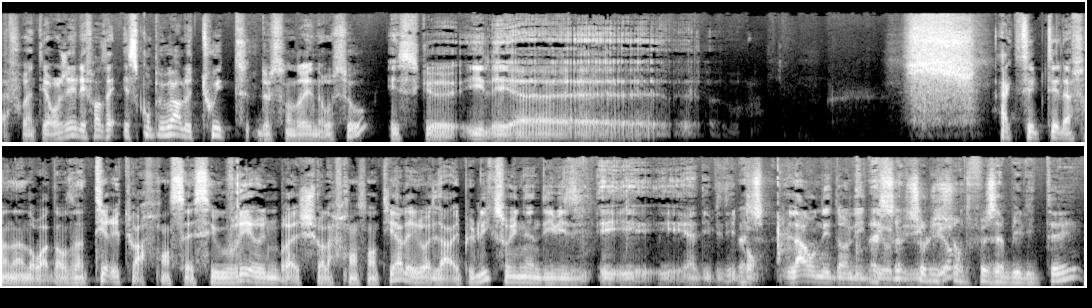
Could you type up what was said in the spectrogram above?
bah, faut interroger les Français. Est-ce qu'on peut voir le tweet de Sandrine Rousseau? Est-ce qu'il est, accepter la fin d'un droit dans un territoire français, c'est ouvrir une brèche sur la France entière. Les lois de la République sont inindivisibles. Et, Bon, là, on est dans l'idéologie. La seule solution de faisabilité,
